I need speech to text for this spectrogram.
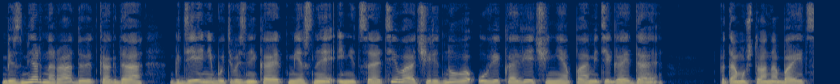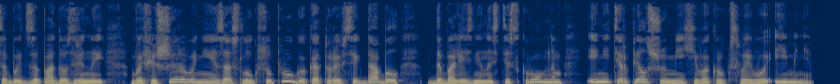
безмерно радует, когда где-нибудь возникает местная инициатива очередного увековечения памяти Гайдая, потому что она боится быть заподозренной в афишировании заслуг супруга, который всегда был до болезненности скромным и не терпел шумихи вокруг своего имени.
